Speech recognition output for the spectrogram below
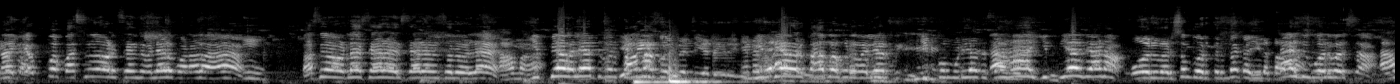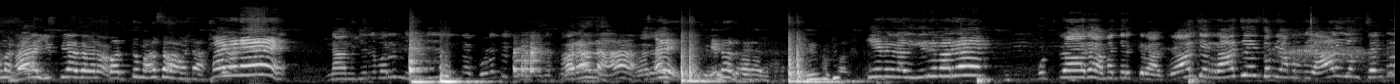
நான் எப்ப பசங்களோட சேர்ந்து விளையாட போனாலும் பசங்க அவன்லாம் சேராது சேராதுன்னு சொல்லுவல ஆமா. இப்பயே விளையாட்டுக்கு ஒரு பாப்பா இப்பயே ஒரு பாப்பா கூட விளையாடுறதுக்கு. இப்ப முடியாது இப்பயே வேணாம். ஒரு வருஷம் பொறுத்திருந்தா கையில ஒரு வருஷம். ஆமாண்டா. ஆ, இப்பயே வேணும். பத்து மாசம் மகனே! நாம் இருவரும் இந்த பிறந்தது. வராதா? இவர்கள் இருவரும் முற்றாக அமர்ந்திருக்கிறார். ராஜ ராஜேஸ்வரி அவனுடைய ஆலயம் சென்று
